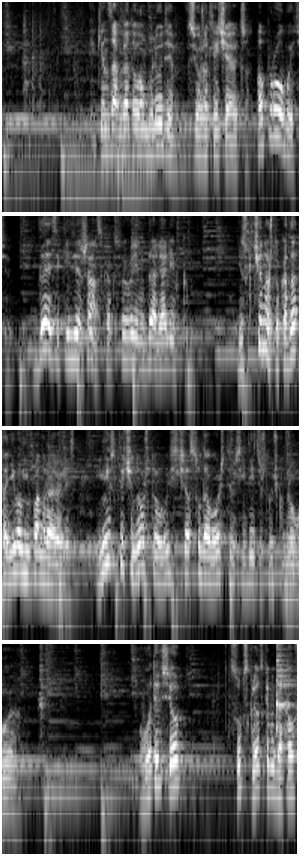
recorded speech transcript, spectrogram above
и кинза в готовом блюде все же отличаются. Попробуйте, дайте кинзе шанс, как в свое время дали оливкам. Не исключено, что когда-то они вам не понравились. И не исключено, что вы сейчас с удовольствием съедите штучку-другую. Вот и все. Суп с клетками готов.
